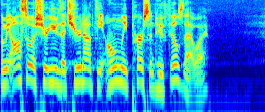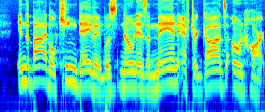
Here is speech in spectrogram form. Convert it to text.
Let me also assure you that you're not the only person who feels that way. In the Bible, King David was known as a man after God's own heart.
